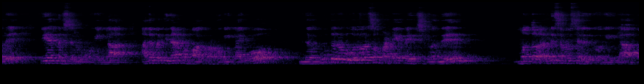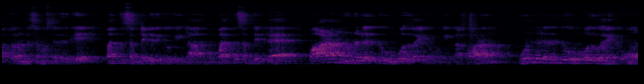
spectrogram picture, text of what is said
ஒரு கிளியர்னஸ் இருக்கும் ஓகேங்களா? அதை பற்றி தான் இப்போ பார்க்க போறோம் ஓகேங்களா? இப்போ இந்த கூட்டுறவு ஒரு வருஷம் பட்டய பயிற்சிக்கு வந்து மொத்தம் ரெண்டு செமஸ்டர் இருக்கு ஓகேங்களா மொத்தம் ரெண்டு செமஸ்டர் இருக்கு பத்து சப்ஜெக்ட் இருக்கு ஓகேங்களா இந்த பத்து சப்ஜெக்ட்ல பாடம் ஒன்றுல இருந்து ஒன்பது வரைக்கும் ஓகேங்களா பாடம் ஒன்றுல இருந்து ஒன்பது வரைக்கும்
